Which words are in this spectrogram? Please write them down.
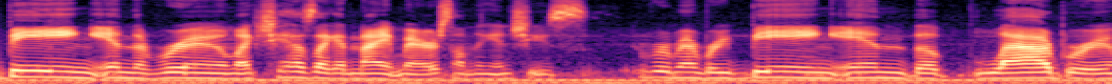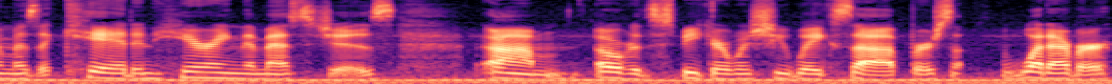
being in the room like she has like a nightmare or something and she's remembering being in the lab room as a kid and hearing the messages um, over the speaker when she wakes up or whatever.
